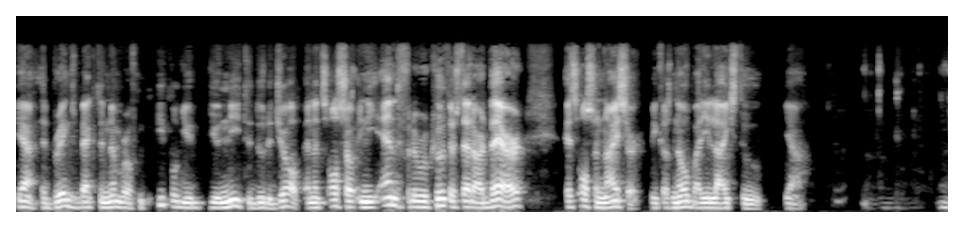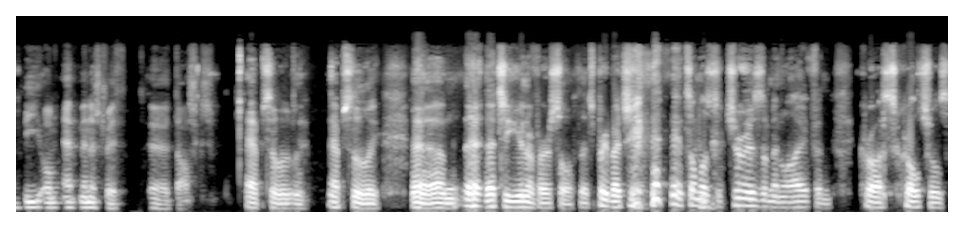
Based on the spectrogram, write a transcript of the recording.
yeah, it brings back the number of people you, you need to do the job. And it's also in the end for the recruiters that are there, it's also nicer because nobody likes to, yeah, be on administrative uh, tasks. Absolutely, absolutely. Um, that, that's a universal. That's pretty much. it's almost a truism in life and cross cultures.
